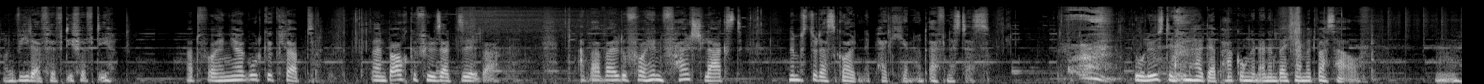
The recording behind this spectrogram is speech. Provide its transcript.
Schon wieder 50-50. Hat vorhin ja gut geklappt. Dein Bauchgefühl sagt Silber. Aber weil du vorhin falsch lagst, nimmst du das goldene Päckchen und öffnest es. Du löst den Inhalt der Packung in einem Becher mit Wasser auf. Hm,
